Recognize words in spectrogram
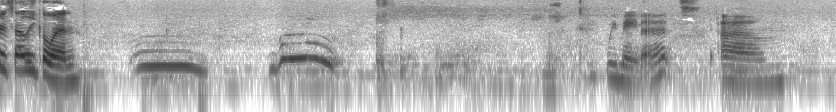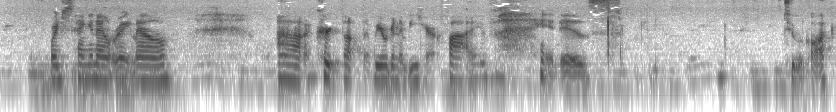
Where's Ellie going? We made it. Um, we're just hanging out right now. Uh, Kurt thought that we were going to be here at 5. It is 2 o'clock.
